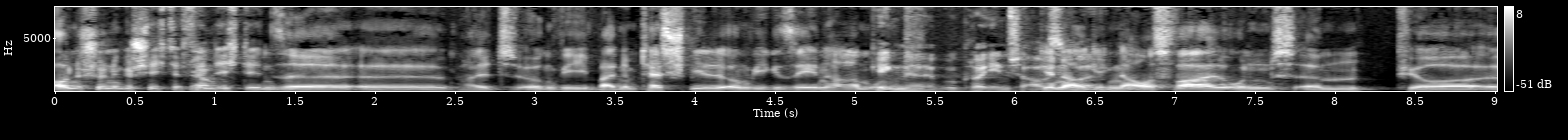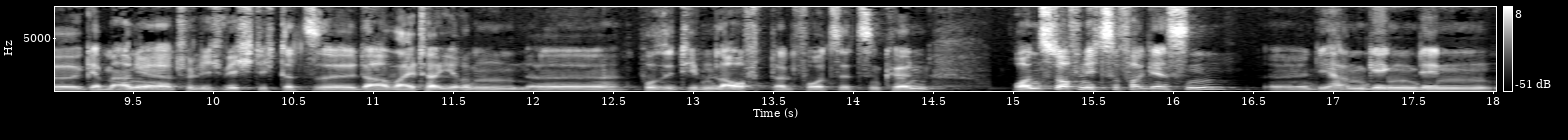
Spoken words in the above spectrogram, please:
Auch eine schöne Geschichte, finde ja. ich, den sie äh, halt irgendwie bei einem Testspiel irgendwie gesehen haben. Gegen und, eine ukrainische Auswahl. Genau, gegen eine Auswahl. Und ähm, für äh, Germania natürlich wichtig, dass sie da weiter ihren äh, positiven Lauf dann fortsetzen können. Ronsdorf nicht zu vergessen. Äh, die haben gegen den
